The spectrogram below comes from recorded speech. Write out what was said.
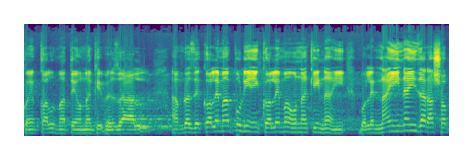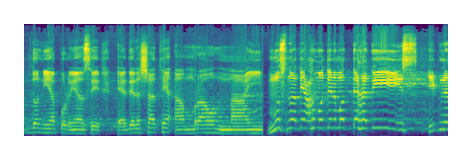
কয়, কলমাতেও নাকি ভেজাল। আমরা যে কলেমা পড়ি, এই কলেমাও নাকি নাই। বলে, নাই নাই যারা শব্দ নিয়ে পড়ে আছে, এদের সাথে আমরাও নাই। মুসনাদে আহমদের মধ্যে হাদিস, ইবনে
